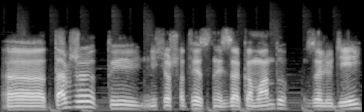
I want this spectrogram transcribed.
А, также ты несешь ответственность за команду, за людей,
